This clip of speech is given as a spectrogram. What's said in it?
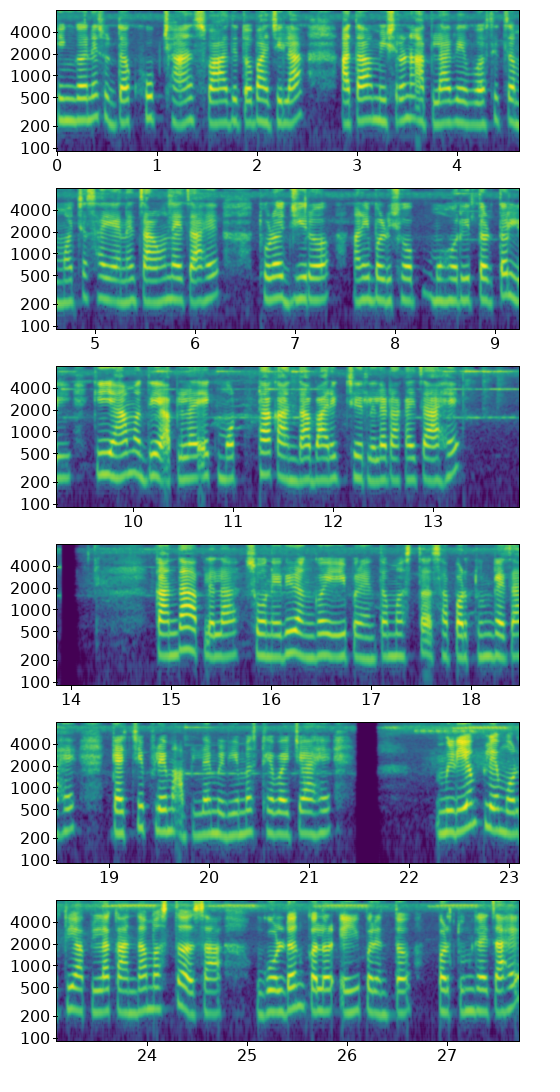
हिंगने सुद्धा खूप छान स्वाद येतो भाजीला. आता मिश्रण आपला व्यवस्थित चम्मचच्या साह्याने चाळून द्यायचं आहे. थोडं जिरं आणि बडीशोप मोहरी तडतडली की यामध्ये आपल्याला एक मोठा कांदा बारीक चिरलेला टाकायचा आहे. कांदा आपल्याला सोनेरी रंग येईपर्यंत मस्त असा परतून घ्यायचा आहे. गॅसची फ्लेम आपल्याला मिडियमच ठेवायची आहे. मीडियम फ्लेमवरती आपल्याला कांदा मस्त असा गोल्डन कलर येईपर्यंत परतून घ्यायचा आहे.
